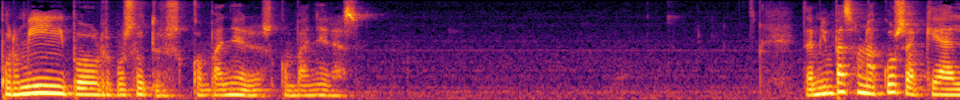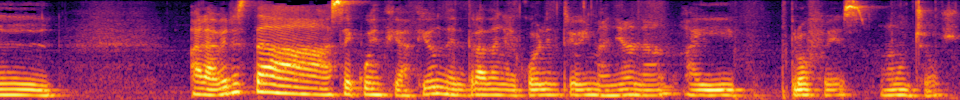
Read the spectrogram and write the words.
Por mí y por vosotros, compañeros, compañeras. También pasa una cosa que al, al haber esta secuenciación de entrada en el cole entre hoy y mañana, hay profes, muchos,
